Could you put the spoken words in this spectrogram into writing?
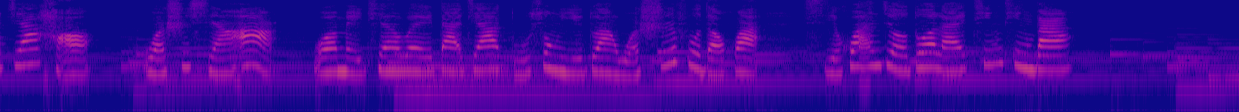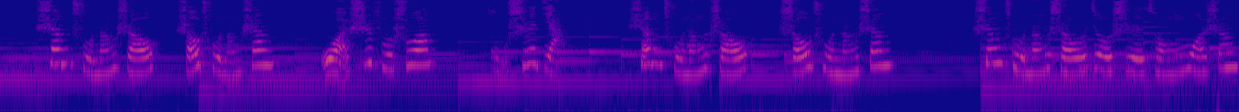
大家好，我是贤二，我每天为大家读诵一段我师傅的话，喜欢就多来听听吧。生处能熟，熟处能生。我师傅说，祖师讲，生处能熟，熟处能生。生处能熟，就是从陌生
